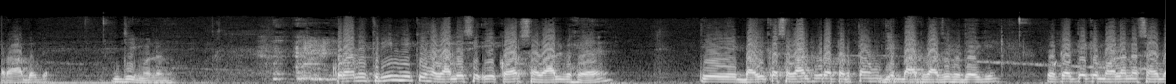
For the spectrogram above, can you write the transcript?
खराब हो गया। जी मौलाना। कुरान करीम ही के हवाले से एक और सवाल है कि भाई का सवाल पूरा पढ़ता हूँ फिर बात वाजह हो जाएगी। वो कहते हैं कि मौलाना साहिब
